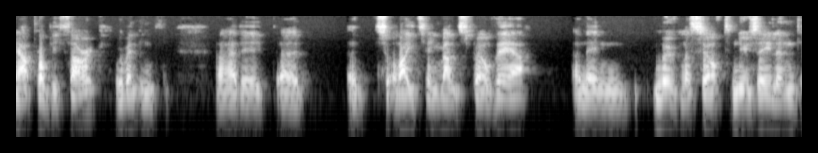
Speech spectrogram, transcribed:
out probably Thurrock. We went in, I had a, a a sort of 18 month spell there and then moved myself to New Zealand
